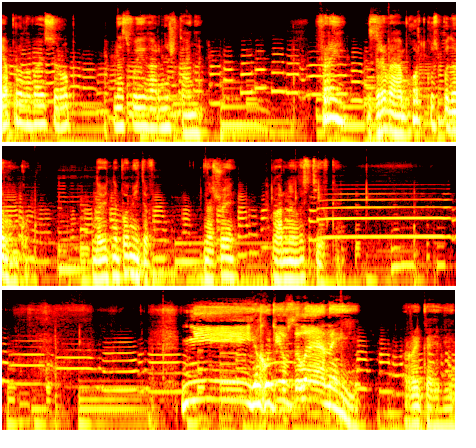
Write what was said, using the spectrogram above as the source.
я проливаю сироп на свої гарні штані. Фрей зриває обгортку з подарунку. Навіть не помітив нашої гарної листівки. Ні, я хотів зелений. рикає він,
